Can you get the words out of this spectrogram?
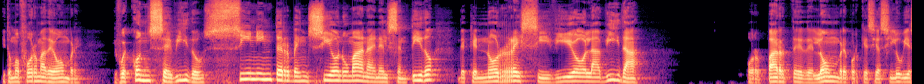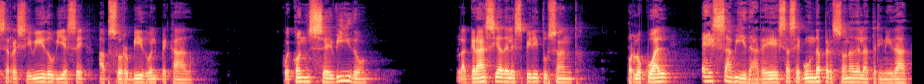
y tomó forma de hombre y fue concebido sin intervención humana en el sentido de que no recibió la vida por parte del hombre, porque si así lo hubiese recibido, hubiese absorbido el pecado. Fue concebido la gracia del Espíritu Santo, por lo cual esa vida de esa segunda persona de la Trinidad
